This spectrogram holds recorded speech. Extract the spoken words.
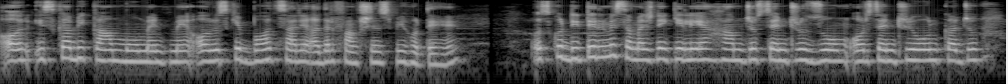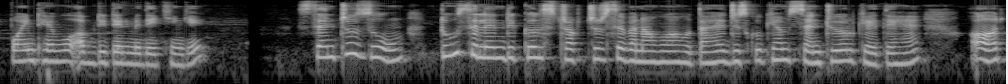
और इसका भी काम मूवमेंट में और उसके बहुत सारे अदर फ़ंक्शंस भी होते हैं। उसको डिटेल में समझने के लिए हम जो सेंट्रोजोम और सेंट्रियोल का जो पॉइंट है वो अब डिटेल में देखेंगे। सेंट्रोजोम टू सिलेंड्रिकल स्ट्रक्चर से बना हुआ होता है, जिसको कि हम सेंट्रियोल कहते हैं और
